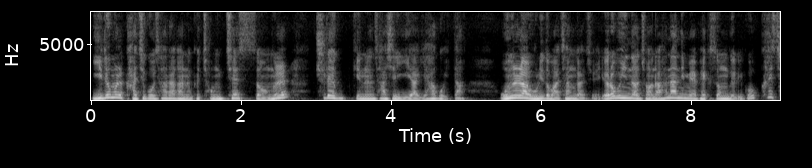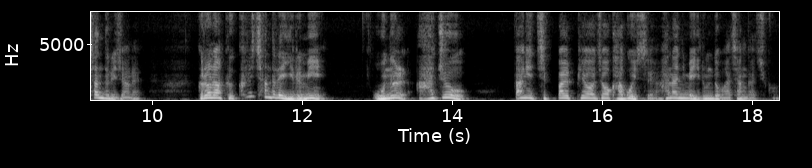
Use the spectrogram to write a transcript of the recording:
이름을 가지고 살아가는 그 정체성을 출애굽기는 사실 이야기하고 있다. 오늘날 우리도 마찬가지예요. 여러분이나 저나 하나님의 백성들이고 크리스찬들이잖아요. 그러나 그 크리스찬들의 이름이 오늘 아주 땅에 짓밟혀져 가고 있어요. 하나님의 이름도 마찬가지고.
